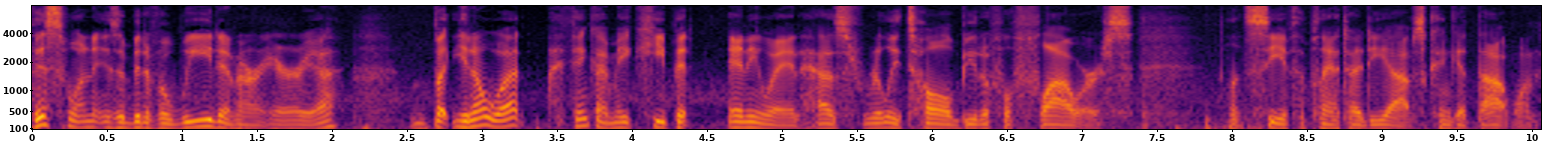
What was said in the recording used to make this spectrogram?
This one is a bit of a weed in our area, but you know what? I think I may keep it anyway. It has really tall, beautiful flowers. Let's see if the Plant ID apps can get that one.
